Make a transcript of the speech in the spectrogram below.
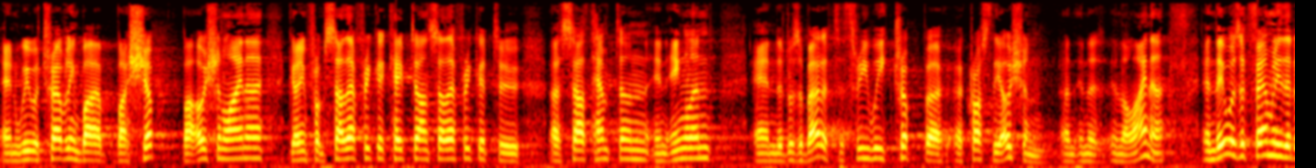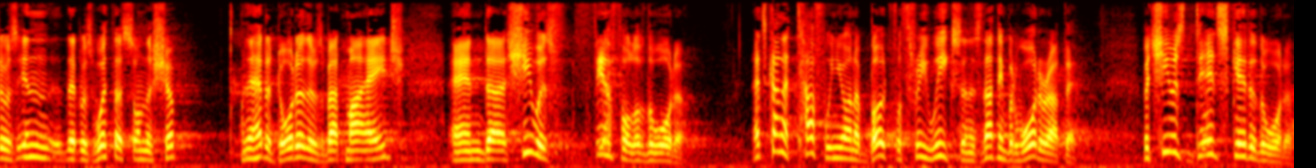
And we were traveling by, by ship, by ocean liner, going from South Africa, Cape Town, South Africa, to uh, Southampton in England. And it was about a three week trip uh, across the ocean in the, in the liner. And there was a family that was, in, that was with us on the ship. And they had a daughter that was about my age. And uh, she was fearful of the water. That's kind of tough when you're on a boat for three weeks and there's nothing but water out there. But she was dead scared of the water.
